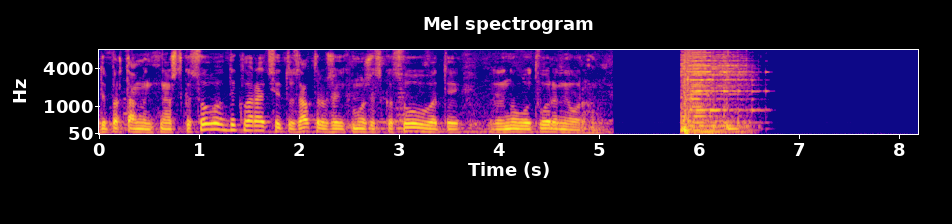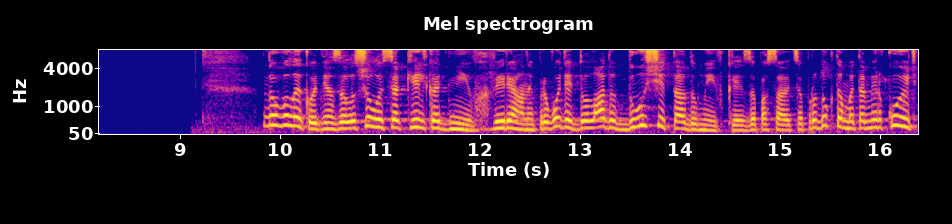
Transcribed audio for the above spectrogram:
департамент наш скасовував декларацію, то завтра вже їх може скасовувати новоутворений орган. До Великодня залишилося кілька днів. Віряни приводять до ладу душі та домівки, запасаються продуктами та міркують,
